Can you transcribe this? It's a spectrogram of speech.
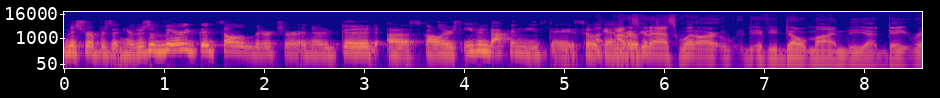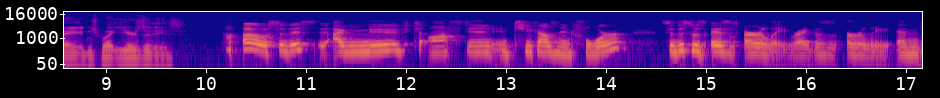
misrepresent here. There's a very good, solid literature, and there are good uh, scholars even back in these days. So again, I, I was going to ask, what are, if you don't mind the uh, date range, what years are these? Oh, so this I moved to Austin in 2004. So this was is early, right? This is early, and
